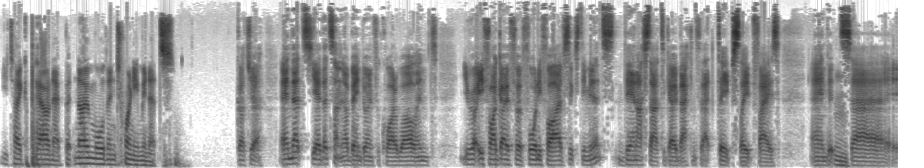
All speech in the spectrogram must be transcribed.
you take a power nap, but no more than twenty minutes. Gotcha. And that's yeah, that's something I've been doing for quite a while. And you're if I go for 45, 60 minutes, then I start to go back into that deep sleep phase. And it's mm. uh,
